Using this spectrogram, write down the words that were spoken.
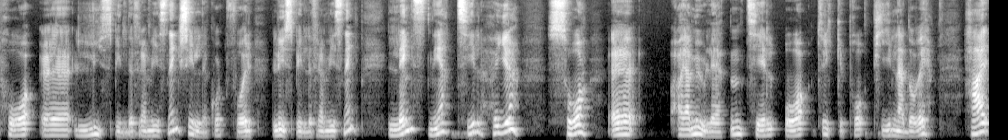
på eh, lysbildefremvisning, skillekort for lysbildefremvisning lengst ned til høyre så eh, har jeg muligheten til å trykke på pil nedover. Her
